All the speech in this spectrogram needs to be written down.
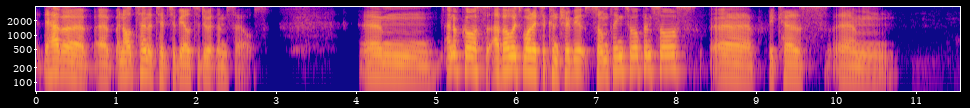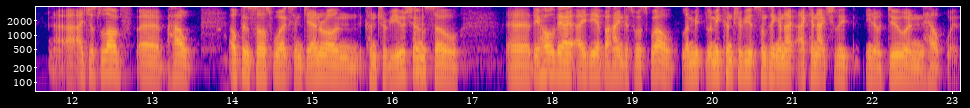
they have a, a, an alternative to be able to do it themselves. Um, and of course, I've always wanted to contribute something to open source uh, because um, I, I, just love uh, how open source works in general and contribution. So uh, the whole idea behind this was, well, let me let me contribute something and I, I can actually you know do and help with.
